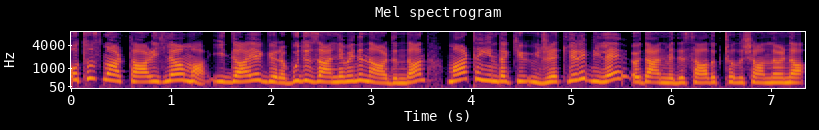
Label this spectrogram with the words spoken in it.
30 Mart tarihli ama iddiaya göre bu düzenlemenin ardından Mart ayındaki ücretleri bile ödenmedi sağlık çalışanlarına.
